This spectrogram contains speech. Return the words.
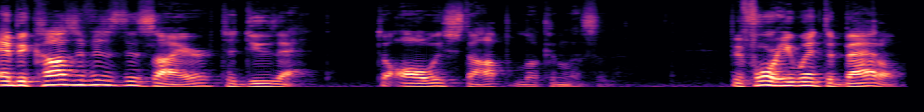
And because of his desire to do that, to always stop, look, and listen. Before he went to battle,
